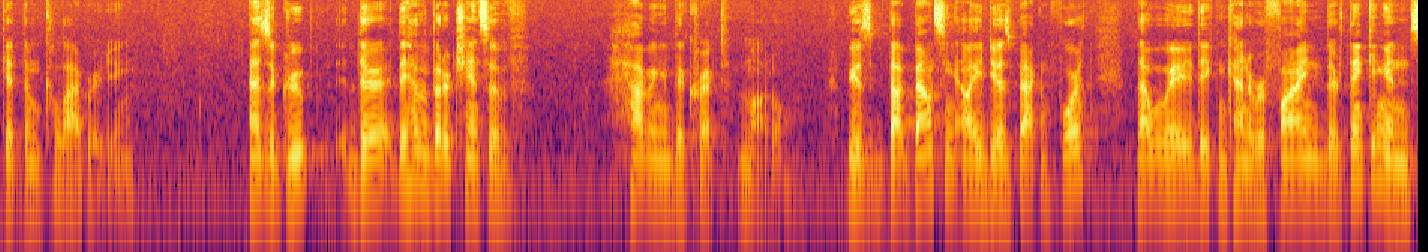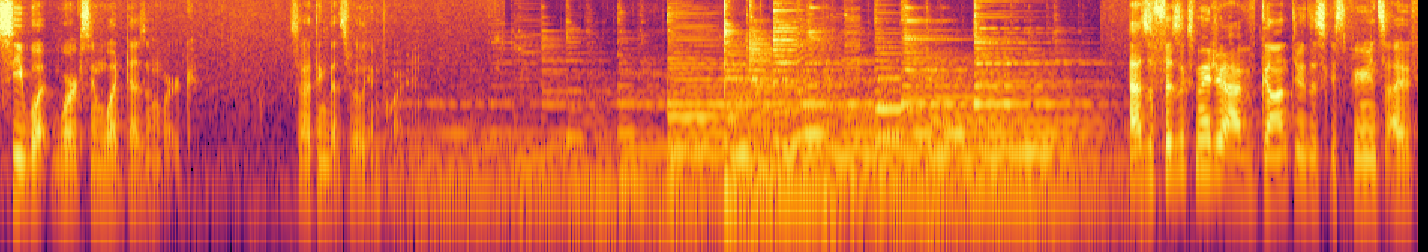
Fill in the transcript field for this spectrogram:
get them collaborating. As a group, they have a better chance of having the correct model. Because by bouncing ideas back and forth, that way they can kind of refine their thinking and see what works and what doesn't work. So I think that's really important. As a physics major, I've gone through this experience. I've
